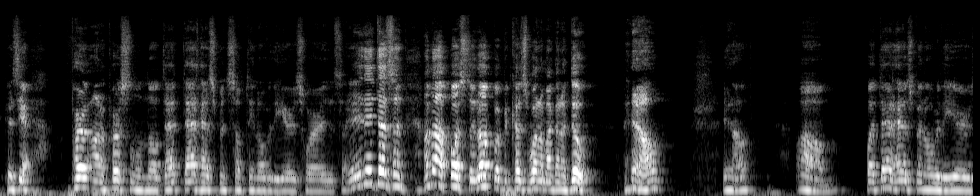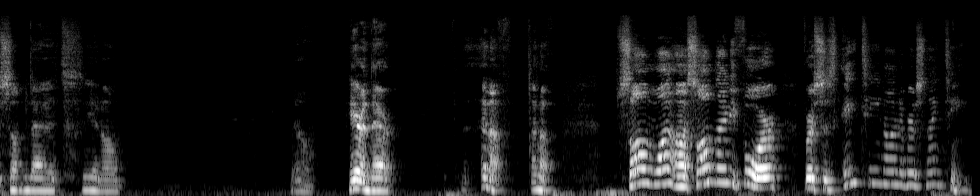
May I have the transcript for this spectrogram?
Because, yeah, per, on a personal note, that, that has been something over the years where it, it doesn't, I'm not busted up, but because what am I going to do? You know? You know? Um, but that has been over the years something that, you know, you know, here and there. Enough. Enough. Psalm one, uh, Psalm 94, verses 18 on to verse 19.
